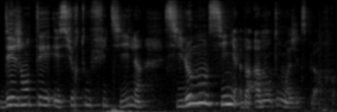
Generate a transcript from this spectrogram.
déjantés et surtout futiles. Si le monde signe, ben, à mon tour, moi j'explore.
